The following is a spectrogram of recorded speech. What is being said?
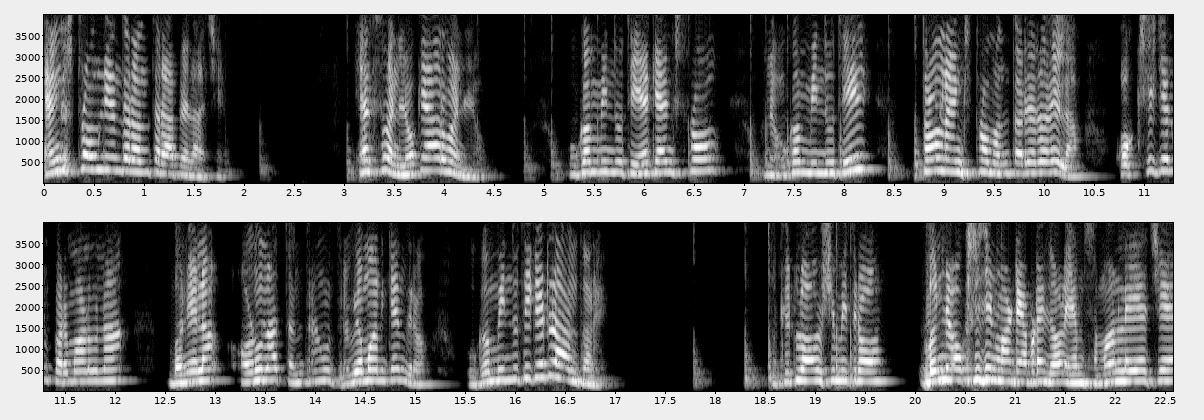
એંગસ્ટ્રોમની અંદર અંતર આપેલા છે. એક્સ વન લો કે આર વન લો? ઉગમ બિંદુથી એક એંગસ્ટ્રોમ અને ઉગમ બિંદુથી ત્રણ એંગસ્ટ્રોમ અંતરે રહેલા ઓક્સિજન પરમાણુના બનેલા અણુના તંત્રનું દ્રવ્યમાન કેન્દ્ર ઉગમ બિંદુથી કેટલા અંતરે? તો કેટલું આવશે મિત્રો? બંને ઓક્સિજન માટે આપણે દળ એમ સમાન લઈએ છીએ.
